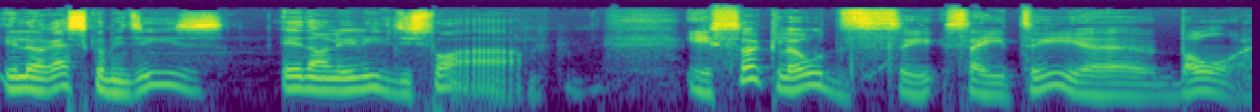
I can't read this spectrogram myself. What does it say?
Et le reste, comme ils disent, est dans les livres d'histoire. Et ça, Claude, ça a été, euh, bon, euh,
